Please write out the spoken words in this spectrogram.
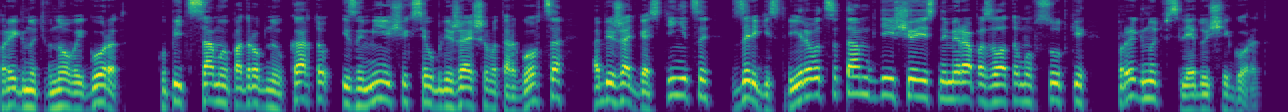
Прыгнуть в новый город, купить самую подробную карту из имеющихся у ближайшего торговца, обижать гостиницы, зарегистрироваться там, где еще есть номера по золотому в сутки, прыгнуть в следующий город.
